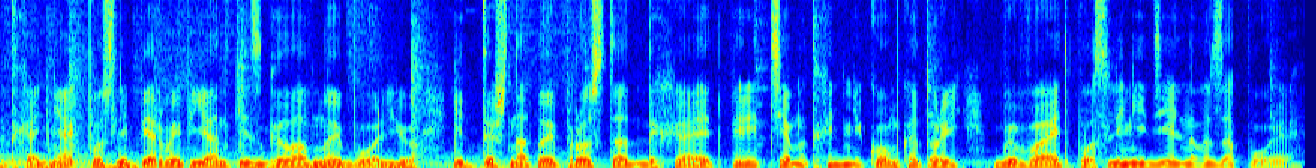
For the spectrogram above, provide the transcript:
Отходняк после первой пьянки с головной болью и тошнотой просто отдыхает перед тем отходняком, который бывает после недельного запоя.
